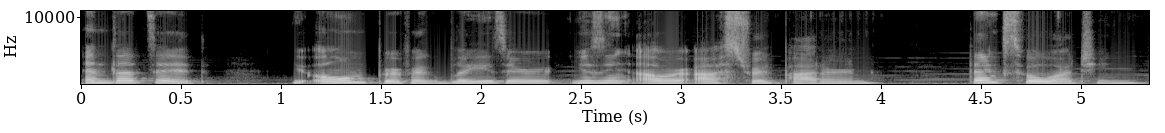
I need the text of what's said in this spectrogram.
And that's it! You own perfect blazer using our Astrid pattern. Thanks for watching!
